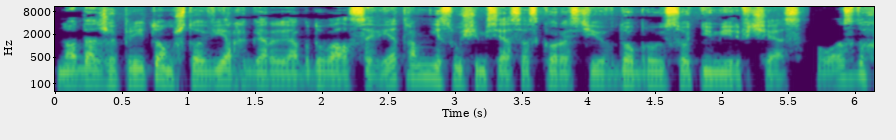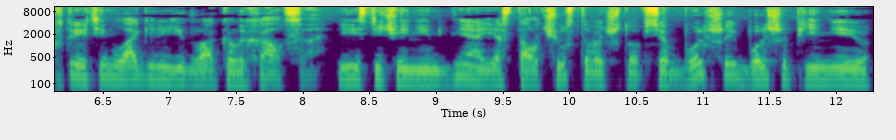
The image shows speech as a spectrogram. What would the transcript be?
Но даже при том, что верх горы обдувался ветром, несущимся со скоростью в добрую сотню миль в час, воздух в третьем лагере едва колыхался, и с течением дня я стал чувствовать, что все больше и больше пьянею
